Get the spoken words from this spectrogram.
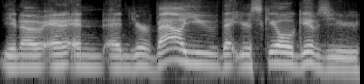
you know, and and and your value that your skill gives you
